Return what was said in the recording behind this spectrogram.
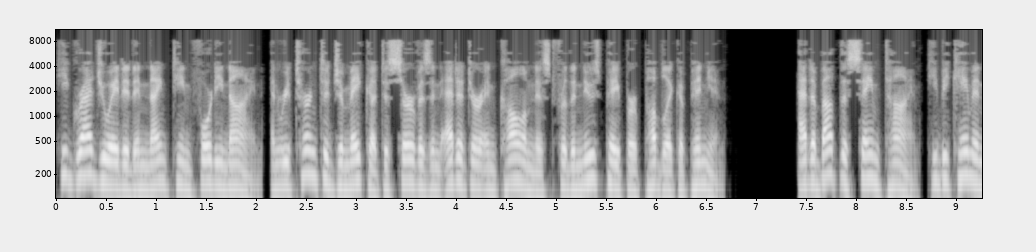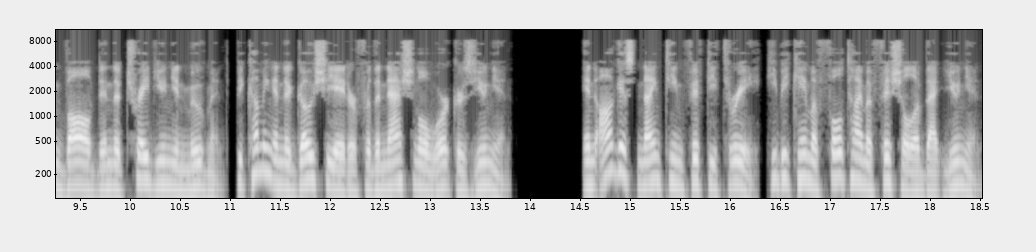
He graduated in 1949, and returned to Jamaica to serve as an editor and columnist for the newspaper Public Opinion. At about the same time, he became involved in the trade union movement, becoming a negotiator for the National Workers' Union. In August 1953, he became a full-time official of that union.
